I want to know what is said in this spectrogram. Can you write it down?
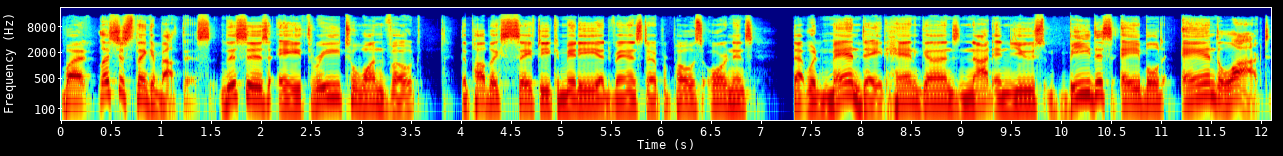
but let's just think about this. This is a three to one vote. The Public Safety Committee advanced a proposed ordinance that would mandate handguns not in use be disabled and locked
